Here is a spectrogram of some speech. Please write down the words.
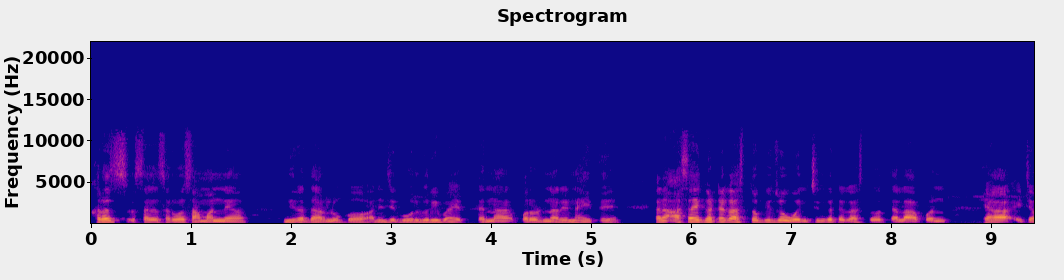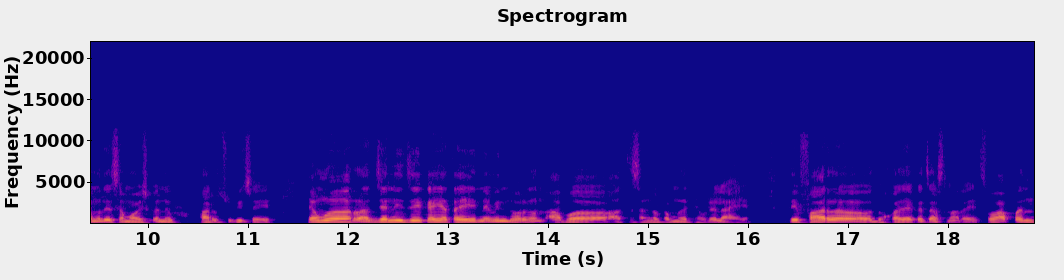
खरंच सर्वसामान्य निराधार लोक आणि जे गोरगरीब आहेत त्यांना परवडणारे नाही ते कारण असा एक घटक असतो की जो वंचित घटक असतो त्याला आपण ह्या याच्यामध्ये समावेश करणे फार चुकीचं आहे. त्यामुळं राज्यांनी जे काही आता हे नवीन धोरण अर्थसंकल्पामध्ये ठेवलेलं आहे ते फार धोकादायकच असणार आहे. सो आपण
